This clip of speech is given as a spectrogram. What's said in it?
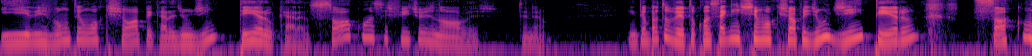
E eles vão ter um workshop, cara, de um dia inteiro, cara, só com essas features novas, entendeu? Então, pra tu ver, tu consegue encher um workshop de um dia inteiro só com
